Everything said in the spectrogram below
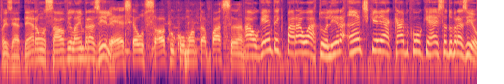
Pois é, deram o um salve lá em Brasília. Esse é o salve que o comando tá passando. Alguém tem que parar o Arthur Lira antes que ele acabe com o que resta do Brasil.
